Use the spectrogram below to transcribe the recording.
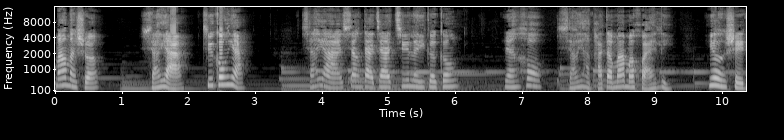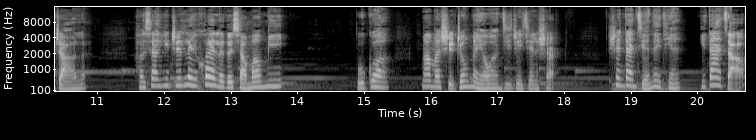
妈妈说：“小雅鞠躬呀。”小雅向大家鞠了一个躬，然后小雅爬到妈妈怀里，又睡着了，好像一只累坏了的小猫咪。不过，妈妈始终没有忘记这件事儿。圣诞节那天一大早，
